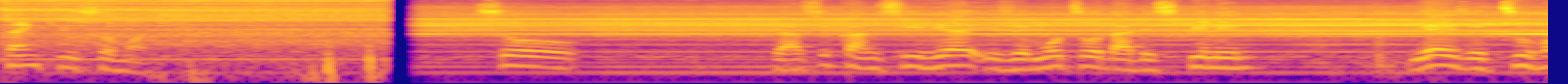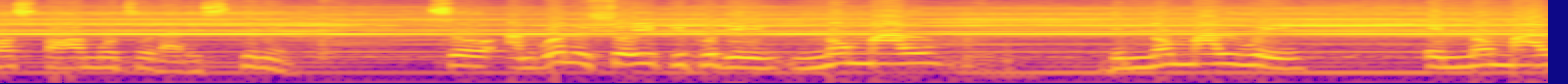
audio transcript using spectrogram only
Thank you so much. So as you can see here is a motor that is spinning. Here is a 2 horsepower motor that is spinning. So i'm going to show you people the normal the normal way a normal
